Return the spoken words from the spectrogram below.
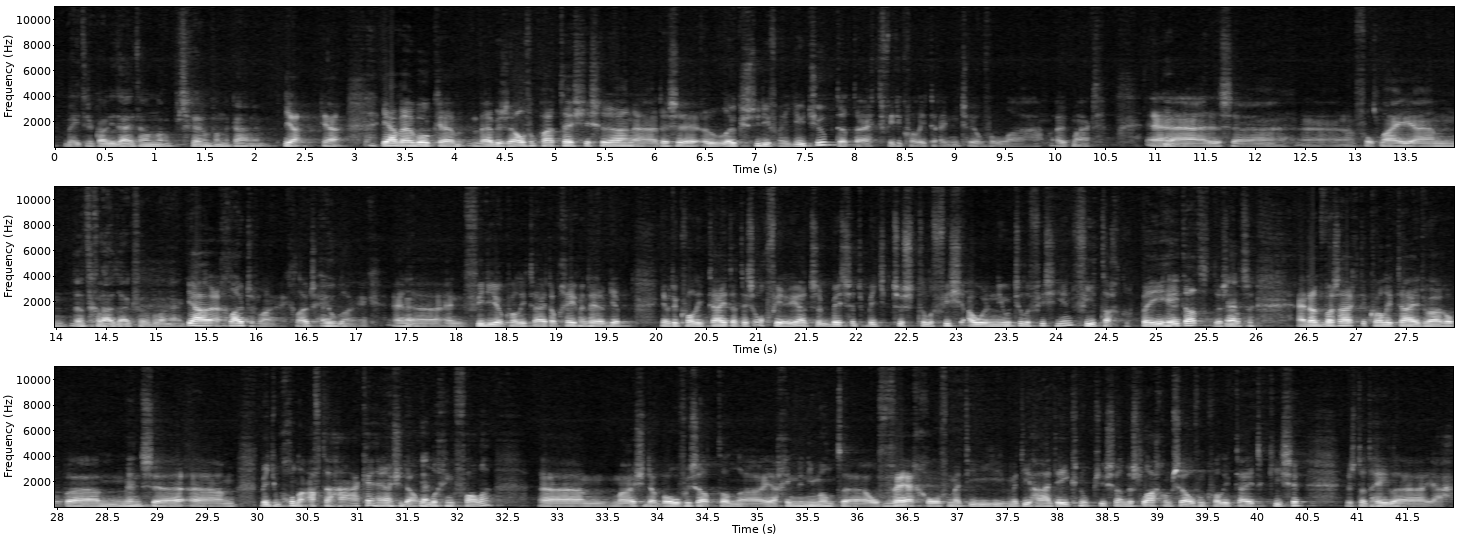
Betere kwaliteit dan op het scherm van de KLM. Ja, ja. ja we, hebben ook, eh, we hebben zelf een paar testjes gedaan. Nou, er is eh, een leuke studie van YouTube dat eigenlijk de videokwaliteit niet zo heel veel eh, uitmaakt. Eh, Ja. Dus eh, eh, volgens mij, ehm, Dat geluid eigenlijk veel belangrijker. ja, geluid is belangrijk. Geluid is heel belangrijk. En, Ja. eh, en videokwaliteit, op een gegeven moment heb je, je hebt de kwaliteit, dat is ongeveer, ja, het is een beetje, zit een beetje tussen televisie, oude en nieuwe televisie in. 480p heet dat. Dus dat en dat was eigenlijk de kwaliteit waarop eh, mensen ehm, een beetje begonnen af te haken, hè, als je daaronder ging vallen. Ehm, maar als je daarboven zat, dan eh, ja, ging er niemand eh, of weg of met die, met die HD-knopjes aan de slag om zelf een kwaliteit te kiezen. Dus dat hele eh, ja,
